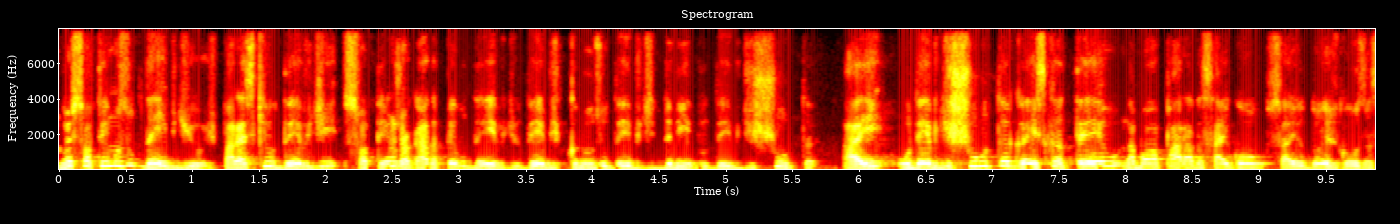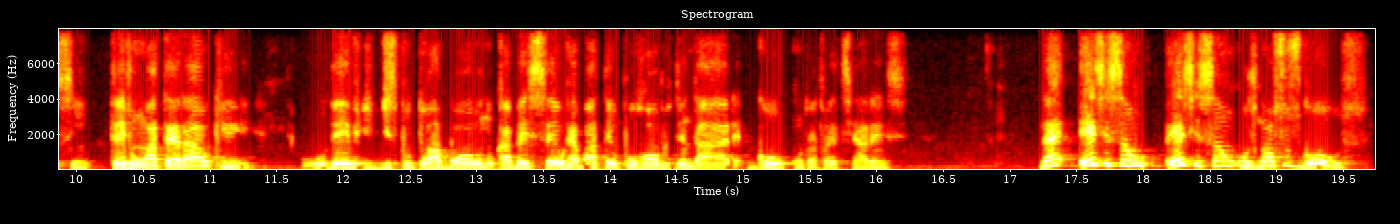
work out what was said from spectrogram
Nós só temos o David hoje. Parece que o David só tem a jogada pelo David. O David cruza, o David dribla, o David chuta. Aí o David chuta, ganha escanteio, na bola parada sai gol. Saiu dois gols assim. Teve um lateral que o David disputou a bola no cabeceio, rebateu pro Robson dentro da área. Gol contra o Atlético Cearense. Né? Esses, são, esses são os nossos gols.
